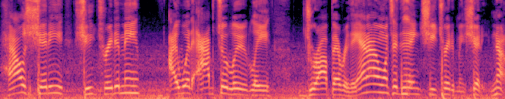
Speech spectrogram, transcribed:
how shitty she treated me, I would absolutely drop everything. And I don't want to think she treated me shitty. No,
